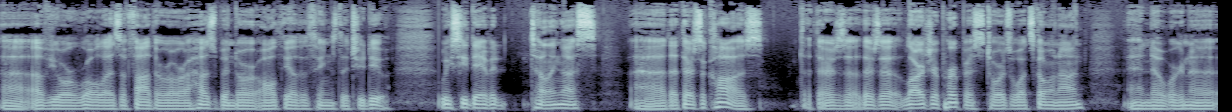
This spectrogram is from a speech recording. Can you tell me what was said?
uh, of your role as a father or a husband or all the other things that you do? We see david telling us uh, that there's a cause that there's a there's a larger purpose towards what's going on and uh, we're gonna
